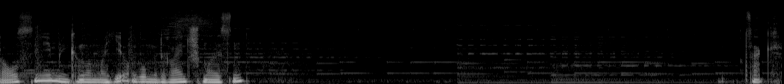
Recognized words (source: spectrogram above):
rausnehmen. Den können wir mal hier irgendwo mit reinschmeißen. Zack.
